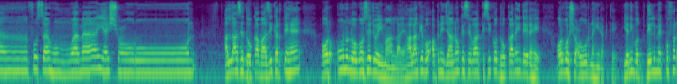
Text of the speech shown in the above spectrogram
أنفسهم وما يشعرون اللہ سے دھوکہ بازی کرتے ہیں اور ان لوگوں سے جو ایمان لائے۔ حالانکہ وہ اپنی جانوں کے سوا کسی کو دھوکہ نہیں دے رہے اور وہ شعور نہیں رکھتے۔ یعنی وہ دل میں کفر،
